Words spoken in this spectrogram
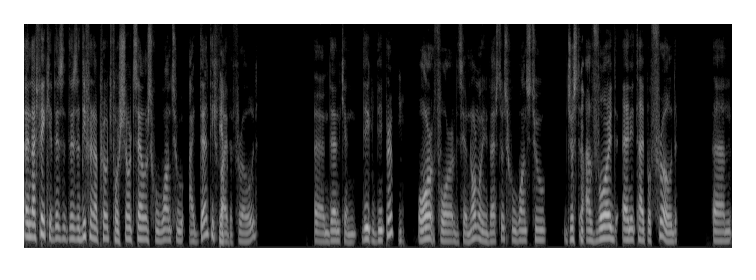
And I think there's a, there's a different approach for short sellers who want to identify the fraud and then can dig deeper, Mm. or for let's say normal investors who wants to just No. avoid any type of fraud. Um,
